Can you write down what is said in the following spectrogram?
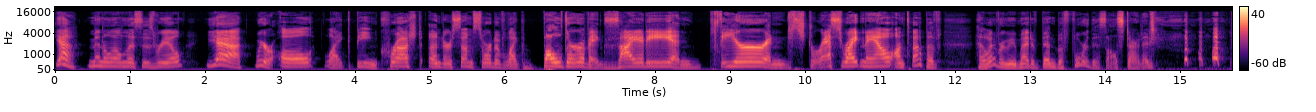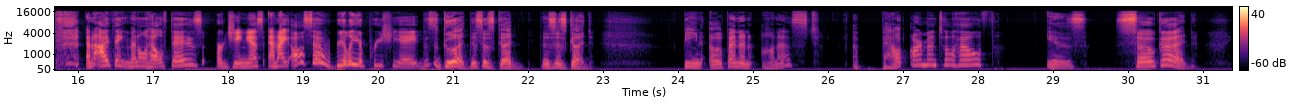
Yeah, mental illness is real. Yeah, we're all like being crushed under some sort of like boulder of anxiety and fear and stress right now, on top of however we might have been before this all started. and I think mental health days are genius. And I also really appreciate this is good. This is good. This is good. Being open and honest about our mental health is so good.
